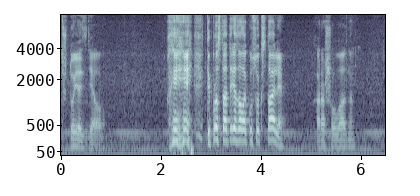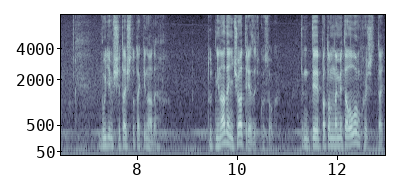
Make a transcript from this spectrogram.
что я сделал? Ты просто отрезала кусок стали? Хорошо, ладно. Будем считать, что так и надо. Тут не надо ничего отрезать кусок. Ты, ты потом на металлолом хочешь стать?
